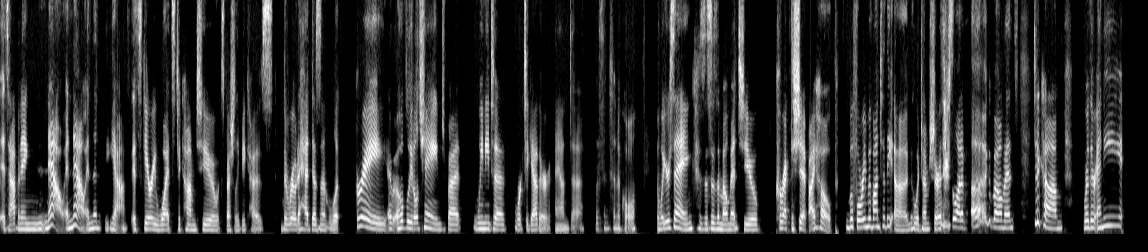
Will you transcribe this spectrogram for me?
it's happening now and now. And then, yeah, it's scary what's to come too, especially because the road ahead doesn't look great. Hopefully, it'll change, but we need to work together and uh, listen to Nicole and what you're saying, because this is a moment to correct the ship, I hope. Before we move on to the UGG, which I'm sure there's a lot of UGG moments to come, were there any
